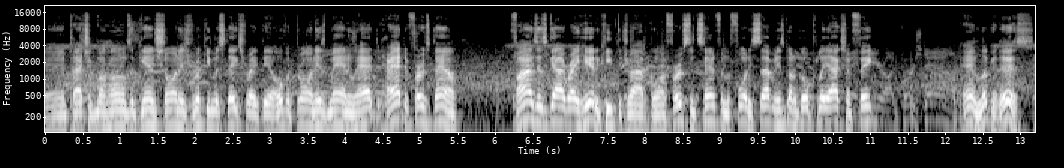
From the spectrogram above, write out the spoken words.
And Patrick Mahomes again showing his rookie mistakes right there, overthrowing his man who had had the first down Finds his guy right here to keep the drive going. First and 10 from the 47. He's going to go play action fake. And look at this.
